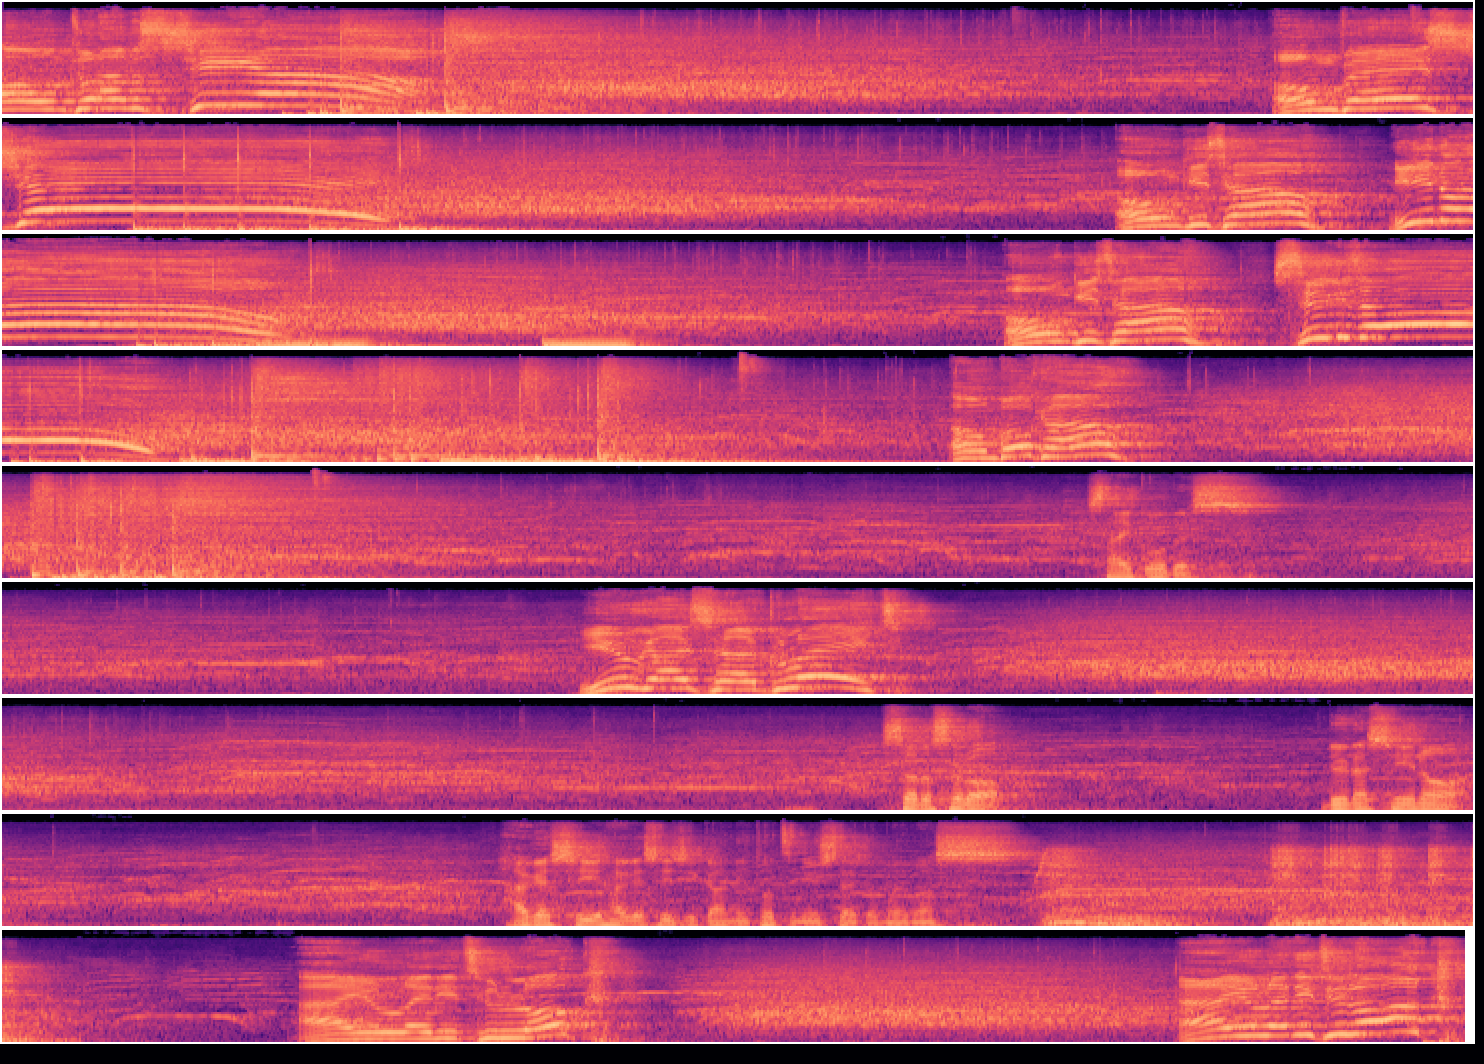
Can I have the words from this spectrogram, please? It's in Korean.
온돌함 시야 엄베이스 제이 기사 이노랑 온기사 승기사 엄보카 最高です You guys are great! そろそろルナシーの激しい激しい時間に突入したいと思います Are you ready to rock? Are you ready to rock?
